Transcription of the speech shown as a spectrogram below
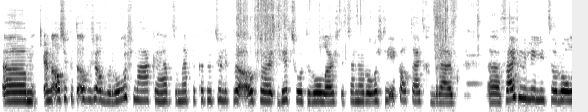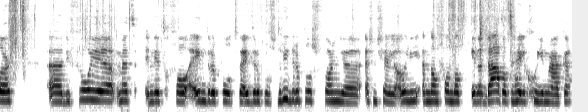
Um, en als ik het over zelf rollers maken heb, dan heb ik het natuurlijk weer over dit soort rollers. Dit zijn de rollers die ik altijd gebruik. Uh, 5 milliliter rollers. Uh, die vul je met in dit geval één druppel, twee druppels, drie druppels van je essentiële olie. En dan van dat inderdaad dat hele goede merken.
